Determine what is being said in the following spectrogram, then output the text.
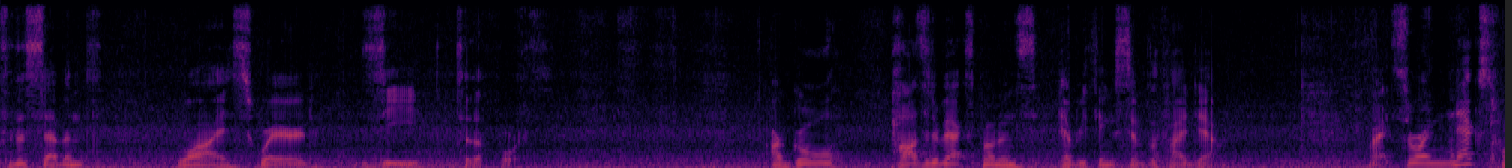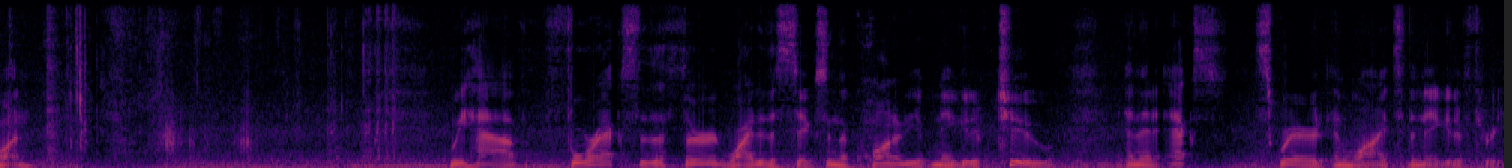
to the 7th y squared z to the 4th. Our goal, positive exponents, everything simplified down. All right, so our next one, we have 4x to the third, y to the sixth, in the quantity of negative 2, and then x squared and y to the negative 3.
